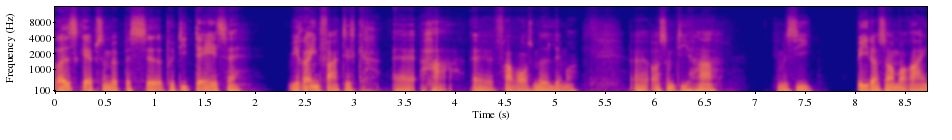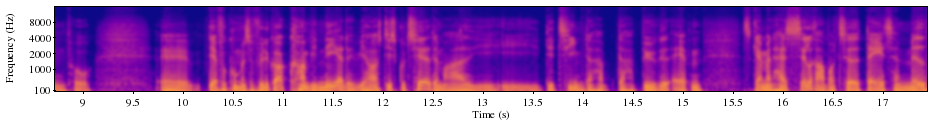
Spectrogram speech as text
redskab, som er baseret på de data, vi rent faktisk øh, har øh, fra vores medlemmer, øh, og som de har, kan man sige, bedt os om at regne på. Øh, derfor kunne man selvfølgelig godt kombinere det. Vi har også diskuteret det meget i, i det team, der har, der har bygget appen. Skal man have selvrapporteret data med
